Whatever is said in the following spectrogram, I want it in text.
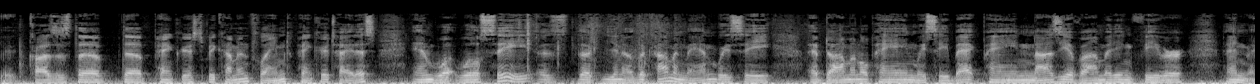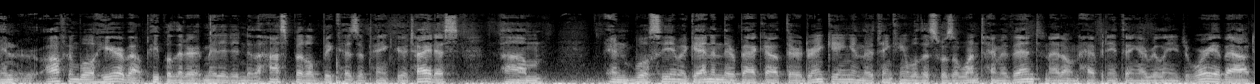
it causes the, the pancreas to become inflamed, pancreatitis, and what we'll see is the you know the common man we see abdominal pain, we see back pain, nausea, vomiting, fever, and and often we'll hear about people that are admitted into the hospital because of pancreatitis. Um, and we'll see them again, and they're back out there drinking, and they're thinking, well, this was a one time event, and I don't have anything I really need to worry about.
